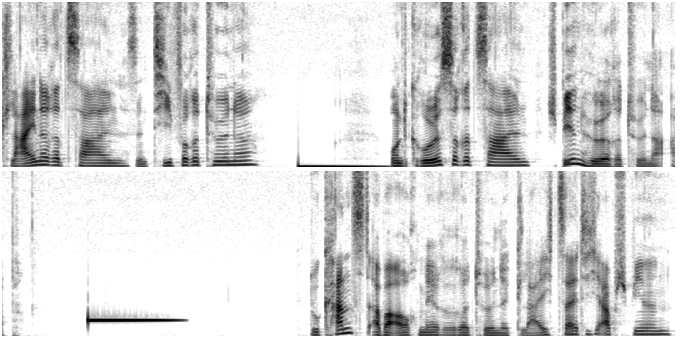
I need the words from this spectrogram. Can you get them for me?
kleinere Zahlen sind tiefere Töne und größere Zahlen spielen höhere Töne ab. Du kannst aber auch mehrere Töne gleichzeitig abspielen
